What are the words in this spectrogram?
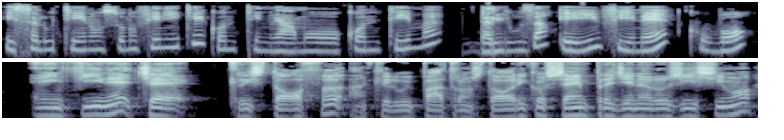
I saluti non sono finiti, continuiamo con Tim dagli USA e infine Cubo. E infine c'è Christophe, anche lui patron storico, sempre generosissimo,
